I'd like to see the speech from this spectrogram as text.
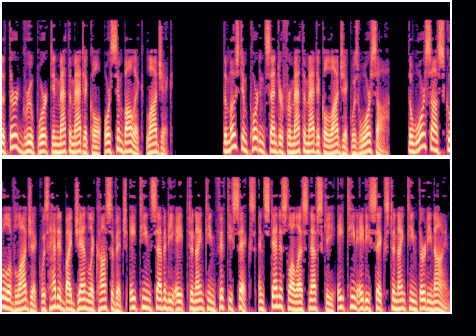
The third group worked in mathematical, or symbolic, logic. The most important center for mathematical logic was Warsaw. The Warsaw School of Logic was headed by Jan Łukasiewicz (1878–1956) and Stanislaw Lesniewski (1886–1939),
